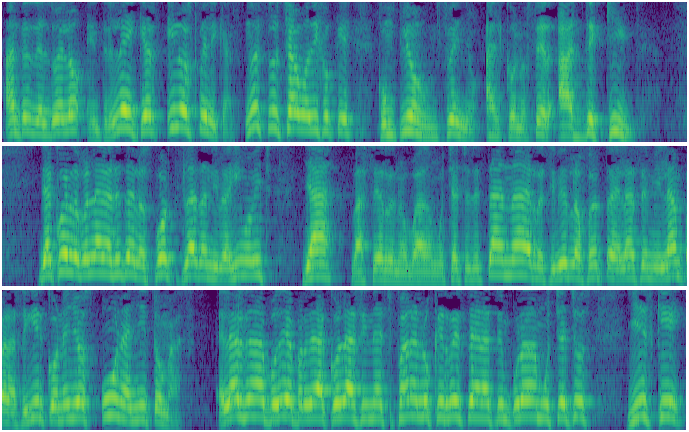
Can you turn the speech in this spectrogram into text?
antes del duelo entre Lakers y los Pelicans. Nuestro chavo dijo que cumplió un sueño al conocer a The King. De acuerdo con la Gaceta de los Sports, Zlatan Ibrahimovic ya va a ser renovado, muchachos. Está a nada de recibir la oferta del AC Milan para seguir con ellos un añito más. El Arsenal podría perder a Kolasinac para lo que resta de la temporada, muchachos, y es que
